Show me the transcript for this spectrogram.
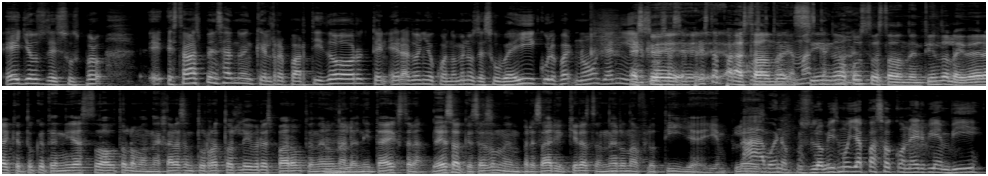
ellos de sus... Eh, estabas pensando en que el repartidor era dueño cuando menos de su vehículo. Pues, no, ya ni es eso. Que, se presta eh, para hasta donde, Sí, no, justo hasta donde entiendo la idea era que tú que tenías tu auto lo manejaras en tus ratos libres para obtener una lanita extra. De eso que seas un empresario y quieras tener una flotilla y empleo. Ah, bueno, pues lo mismo ya pasó con Airbnb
